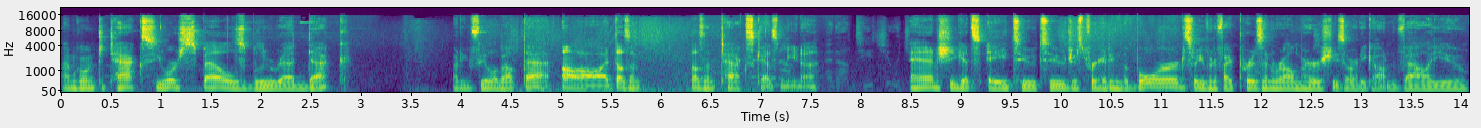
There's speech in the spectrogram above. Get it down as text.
I'm going to tax your spells, blue-red deck. How do you feel about that? Oh, it doesn't doesn't tax Kasmina. And she gets A2-2 just for hitting the board, so even if I Prison Realm her, she's already gotten value.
